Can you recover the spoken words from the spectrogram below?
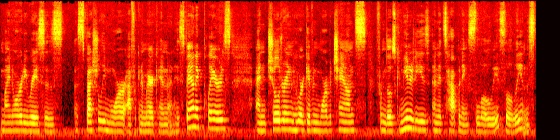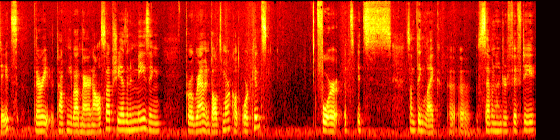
minority races especially more african american and hispanic players and children who are given more of a chance from those communities and it's happening slowly slowly in the states very talking about Marin Alsop she has an amazing program in Baltimore called Orchids. For it's, it's something like uh, uh 750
